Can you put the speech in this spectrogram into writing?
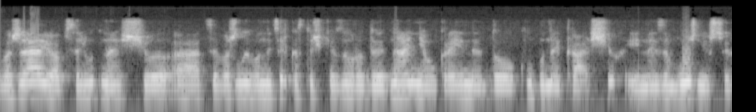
Вважаю абсолютно, що це важливо не тільки з точки зору доєднання України до клубу найкращих і найзаможніших,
